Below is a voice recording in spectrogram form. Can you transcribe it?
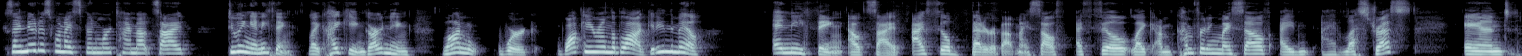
because I notice when I spend more time outside doing anything like hiking, gardening, lawn work, walking around the block, getting the mail, anything outside, I feel better about myself. I feel like I'm comforting myself. I, I have less stress. And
